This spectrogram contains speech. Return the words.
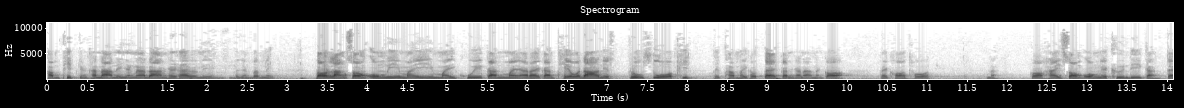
ทำผิดกันขนาดนี้ยังหน้าด้านคล้ายๆแบบนี้ก็ยังแบบนี้ ตอนหลังสององค์นี้ไม่ไม่คุยกันไม่อะไรกันเทวดาเนี่ยรู้ตัวว่าผิดไปทำให้เขาแตกกันขนาดนั้นก็ไปขอโทษนะก็ให้สององค์เนี่ยคืนดีกัน แต่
